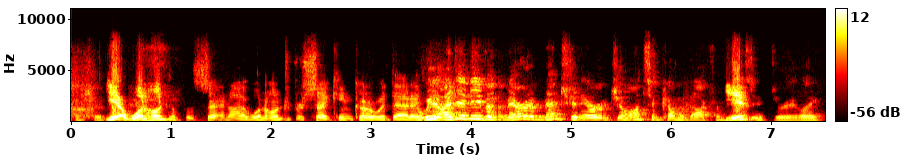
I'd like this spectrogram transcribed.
for sure. Yeah, one hundred percent. I one hundred percent concur with that. I, we, think... I didn't even mention Erik Johnson coming back from yeah. his injury, like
